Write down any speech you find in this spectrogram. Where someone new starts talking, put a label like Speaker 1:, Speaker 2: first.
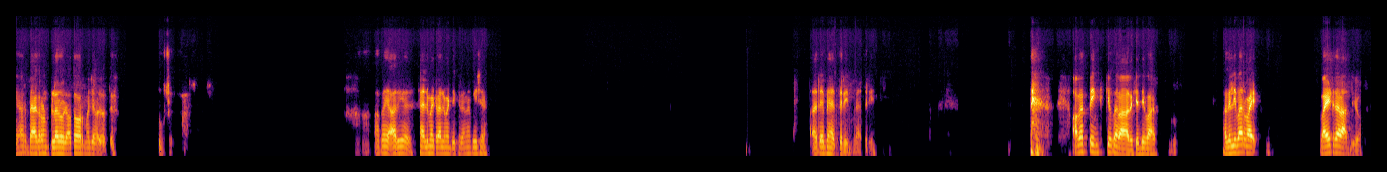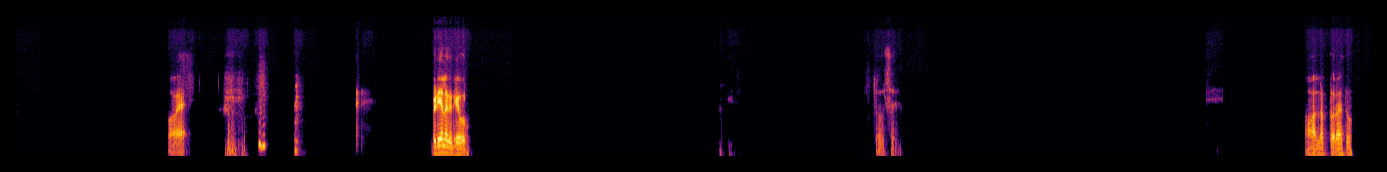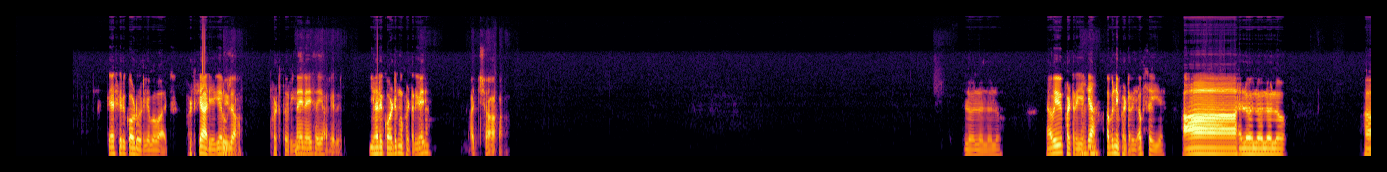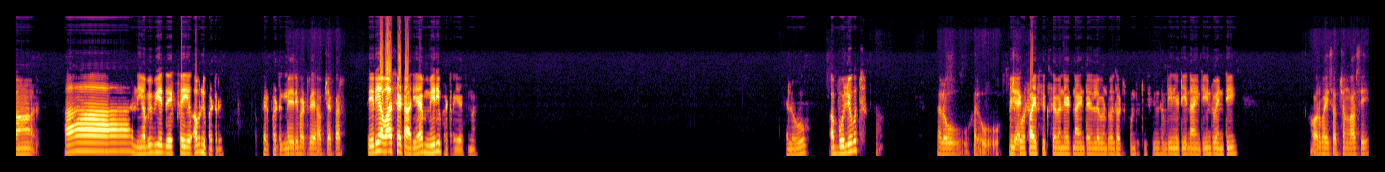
Speaker 1: यार background blur हो जाता और मज़े आ जाते रुक अबे यार ये हेलमेट वेलमेट दिख रहा है ना पीछे। अरे बेहतरीन बेहतरीन। अबे पिंक क्यों करा रखी दीवार? अगली बार वाइट वाइट करा दियो। ओए बढ़िया लग रही है वो। चल सही। हाँ लग तो रहा है तो।
Speaker 2: कैसी रिकॉर्ड हो रही है अब आज? फटके आ रही है क्या
Speaker 1: रुक
Speaker 2: अभी
Speaker 1: जा
Speaker 2: फट तो रही है।
Speaker 1: नहीं नहीं सही आ रही है तेरी
Speaker 2: यह रिकॉर्डिंग में फट रही है ना?
Speaker 1: अच्छा।
Speaker 2: लो लो लो लो। अभी भी फट रही है
Speaker 1: हम्म
Speaker 2: क्या?
Speaker 1: हम्म
Speaker 2: अब नहीं फट रही अब सही है। आ हेलो हेलो हेलो हेलो हाँ आ नहीं अभी भी ये देख सही है अब नहीं फट रही। फिर फट गई।
Speaker 1: मेरी फट रही है अब चेक कर।
Speaker 2: तेरी आवाज़ सेट आ रही है मेरी फट रही है इसमें। हेलो अब बोलियो कुछ?
Speaker 1: Hello
Speaker 2: hello three
Speaker 1: four
Speaker 2: five six seven eight nine ten eleven twelve thirteen fourteen fifteen sixteen seventeen eighteen nineteen twenty
Speaker 1: और भाई सब चंगा सी।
